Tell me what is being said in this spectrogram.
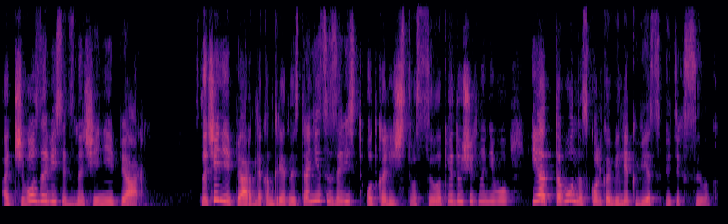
От чего зависит значение PR? Значение PR для конкретной страницы зависит от количества ссылок, ведущих на него, и от того, насколько велик вес этих ссылок.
